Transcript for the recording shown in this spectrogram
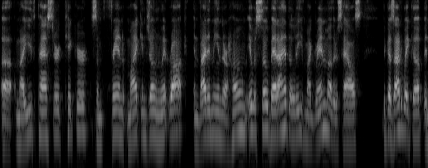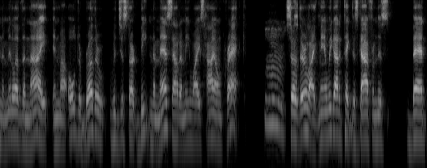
uh, my youth pastor, kicker, some friend Mike and Joan Wintrock invited me in their home. It was so bad I had to leave my grandmother's house because I'd wake up in the middle of the night and my older brother would just start beating the mess out of me while he's high on crack. Mm. So they're like, man, we got to take this guy from this bad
